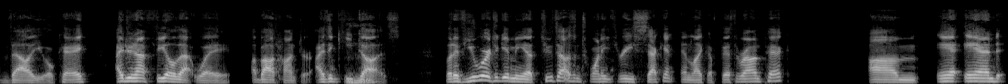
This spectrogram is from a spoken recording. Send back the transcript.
value. Okay, I do not feel that way about Hunter. I think he Mhm. does. But if you were to give me a 2023 second and like a fifth round pick, um, and and,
